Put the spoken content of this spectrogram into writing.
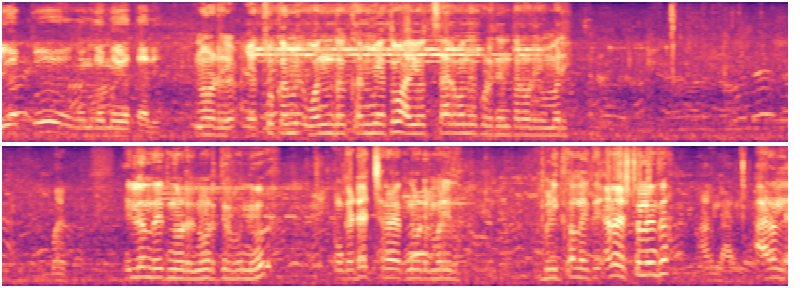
ಐವತ್ತು ಒಂದು ಕಮ್ಮಿ ಐವತ್ತಾಲಿ ನೋಡ್ರಿ, ಹೆಚ್ಚು ಕಮ್ಮಿ, ಒಂದು ಕಮ್ಮಿ ಅಥವಾ ಐವತ್ತು ಸಾವಿರ ಬಂದ್ರೆ ಕೊಡ್ತೀನಿ ಅಂತ ನೋಡ್ರಿ ಮರಿ. ಇಲ್ಲೊಂದು ಐತೆ ನೋಡ್ರಿ ನೋಡ್ತಿರ್ಬೋದು ನೀವು. ಗಡ್ಡೆ ಚೆನ್ನಾಗೈತೆ ನೋಡ್ರಿ ಮರಿದು. ಬಿಳಿ ಕಾಲು ಐತಿ. ಅಣ್ಣ, ಎಷ್ಟಲ್ಲ ಇದು? ಆರಲ್ಲಿ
